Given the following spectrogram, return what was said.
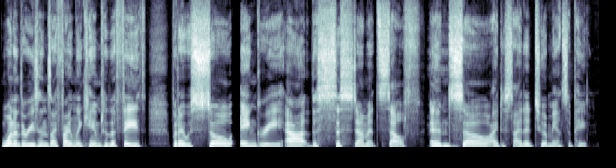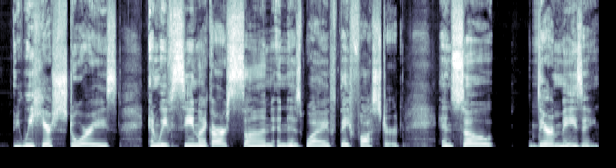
One of the reasons I finally came to the faith, but I was so angry at the system itself. And mm. so I decided to emancipate. we hear stories and we've seen like our son and his wife they fostered and so they're amazing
